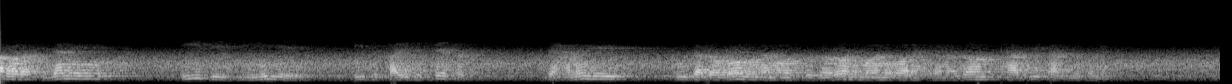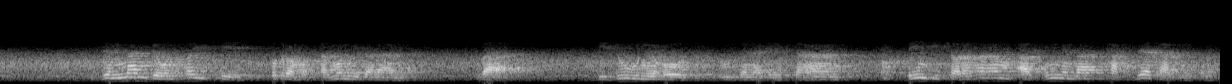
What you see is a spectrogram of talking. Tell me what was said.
فرارسیدن عید دینی عید فرید فطر به همه روزداران و نمازگزاران ماه مبارک رمضان تبریک عرض می‌کنیم ضمنا به اونهایی که خود را مسلمان می‌دانند و بدون عذر روزه نگرفتهاند به این بیچاره هم از این منبر تسلیت عرض می‌کنم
